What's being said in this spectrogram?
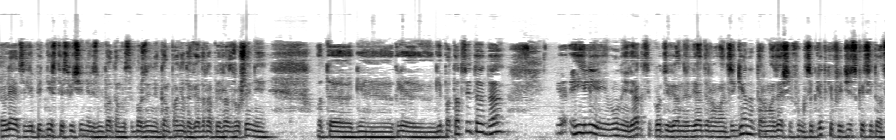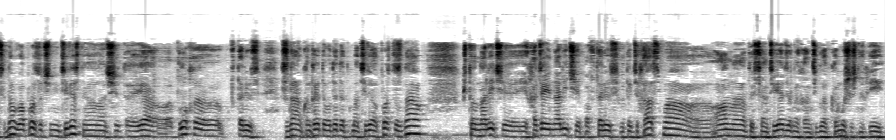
является ли пятнистое свечение результатом высвобождения компонентов ядра при разрушении вот, э, гепатоцита, да, или иммунной реакции против ядерного антигена, тормозящей функции клетки в критической ситуации. Но вопрос очень интересный, значит, я плохо, повторюсь, знаю конкретно вот этот материал, просто знаю, что наличие, хотя и наличие, повторюсь, вот этих астма, ана, то есть антиядерных, антигладкомышечных и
